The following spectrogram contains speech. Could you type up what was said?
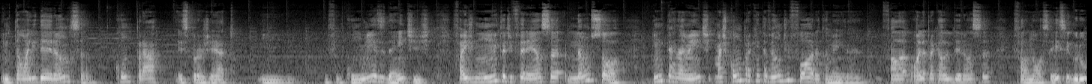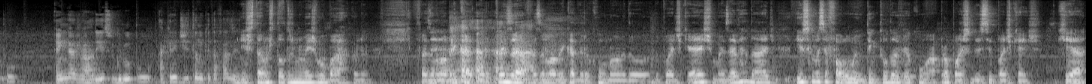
Então a liderança comprar esse projeto e, enfim, com unhas e dentes, faz muita diferença não só internamente, mas como para quem está vendo de fora também, né? fala, olha para aquela liderança e fala: nossa, esse grupo é engajado e esse grupo acredita no que está fazendo. Estamos todos no mesmo barco, né? Fazendo uma brincadeira. pois é, fazendo uma brincadeira com o nome do, do podcast, mas é verdade. Isso que você falou, Will, tem tudo a ver com a proposta desse podcast, que é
